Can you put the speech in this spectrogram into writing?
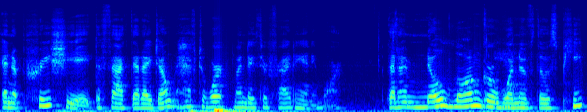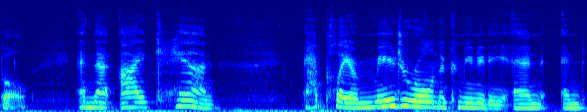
and appreciate the fact that I don't have to work Monday through Friday anymore, that I'm no longer one of those people, and that I can play a major role in the community and and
